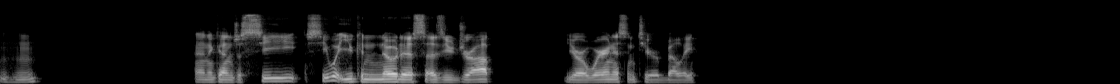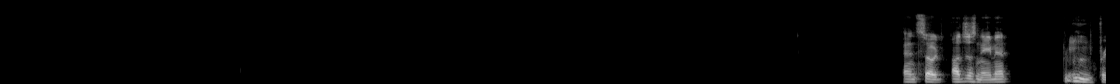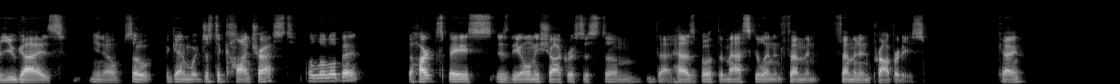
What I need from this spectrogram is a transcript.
Mm-hmm. And again, just see see what you can notice as you drop your awareness into your belly. And so I'll just name it for you guys, you know. So again, what just to contrast a little bit, the heart space is the only chakra system that has both the masculine and feminine feminine properties. Okay.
